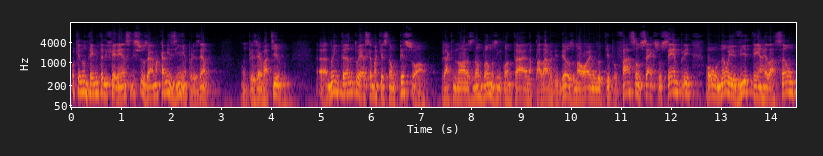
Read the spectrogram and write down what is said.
o que não tem muita diferença de se usar uma camisinha, por exemplo, um preservativo. Uh, no entanto, essa é uma questão pessoal, já que nós não vamos encontrar na palavra de Deus uma ordem do tipo façam sexo sempre, ou não evitem a relação,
